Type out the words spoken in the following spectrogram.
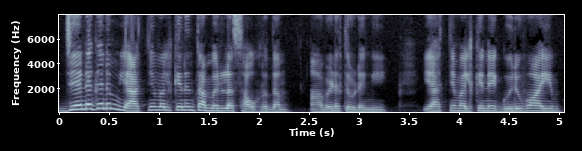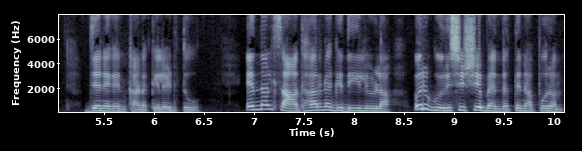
ജനകനും യാജ്ഞവൽക്കനും തമ്മിലുള്ള സൗഹൃദം അവിടെ തുടങ്ങി. യാജ്ഞവൽക്കനെ ഗുരുവായും ജനകൻ കണക്കിലെടുത്തു. എന്നാൽ സാധാരണഗതിയിലുള്ള ഒരു ഗുരുശിഷ്യ ബന്ധത്തിനപ്പുറം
